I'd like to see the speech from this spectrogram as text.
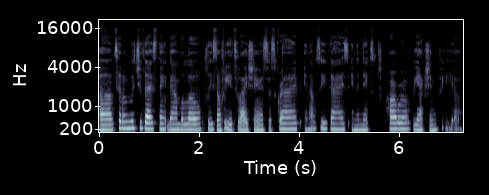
Um, tell me what you guys think down below. Please don't forget to like, share, and subscribe. And I'll see you guys in the next horror reaction video.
